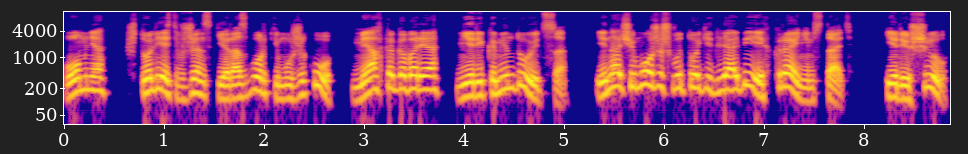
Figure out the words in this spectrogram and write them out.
помня, что лезть в женские разборки мужику, мягко говоря, не рекомендуется, иначе можешь в итоге для обеих крайним стать. И решил,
